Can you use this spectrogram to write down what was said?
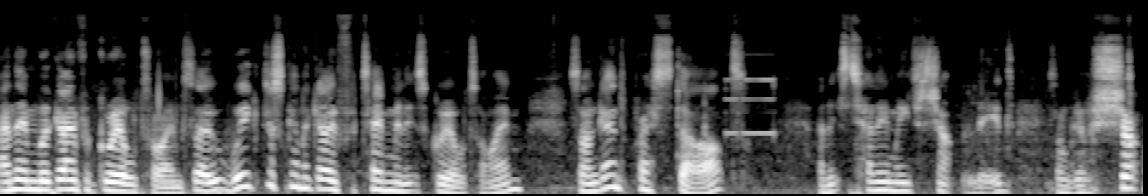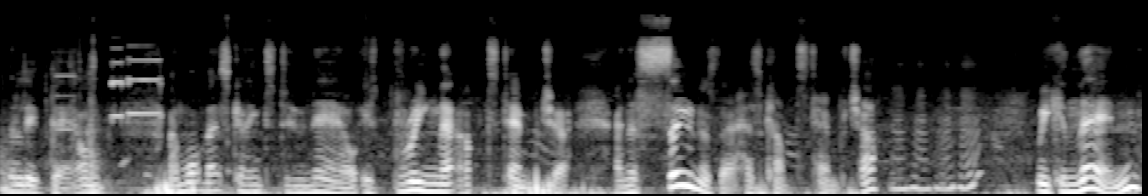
and then we're going for grill time. So we're just going to go for 10 minutes grill time. So I'm going to press start, and it's telling me to shut the lid. So I'm going to shut the lid down, and what that's going to do now is bring that up to temperature. And as soon as that has come to temperature, we can then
